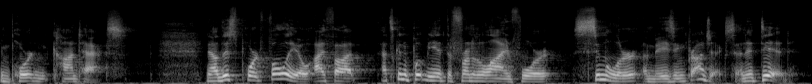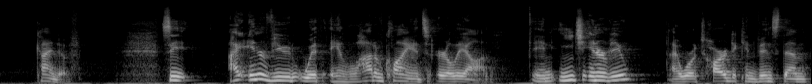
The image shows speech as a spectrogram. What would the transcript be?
important contacts. Now, this portfolio, I thought, that's going to put me at the front of the line for similar amazing projects. And it did, kind of. See, I interviewed with a lot of clients early on. In each interview, I worked hard to convince them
